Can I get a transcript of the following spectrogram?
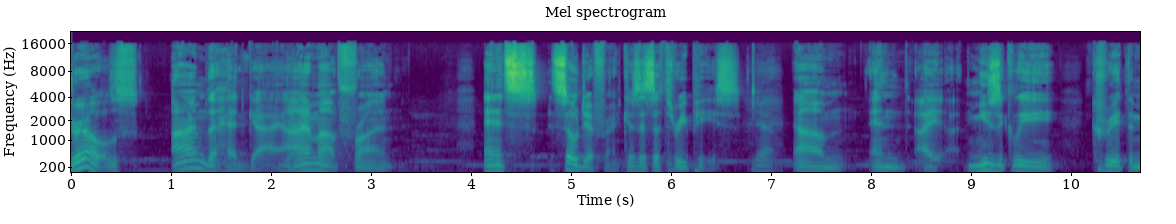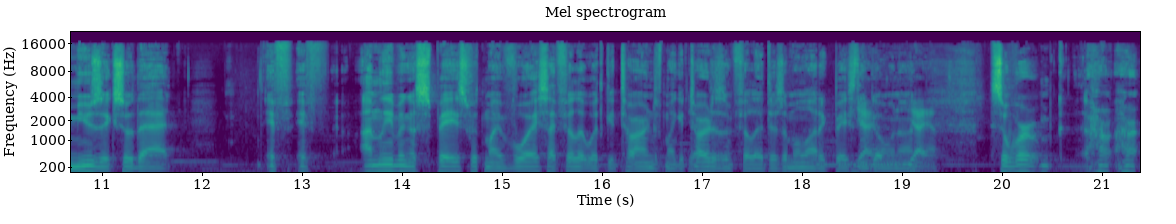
drills, I'm the head guy. Yeah. I'm out front, and it's so different because it's a three piece. yeah, Um, and I musically create the music so that if if I'm leaving a space with my voice, I fill it with guitar, and if my guitar doesn't fill it, there's a melodic bass yeah, thing going on. Yeah, yeah. So we're har- har-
